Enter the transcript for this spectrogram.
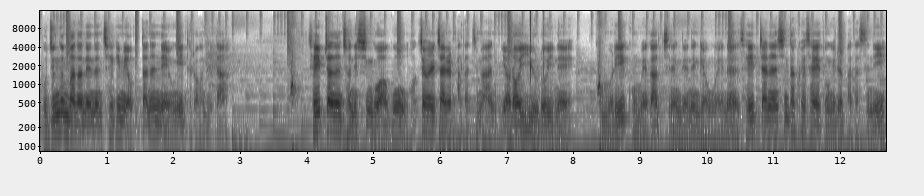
보증금 반환에는 책임이 없다는 내용이 들어갑니다. 세입자는 전입신고하고 확정일자를 받았지만 여러 이유로 인해 건물이 공매가 진행되는 경우에는 세입자는 신탁회사의 동의를 받았으니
